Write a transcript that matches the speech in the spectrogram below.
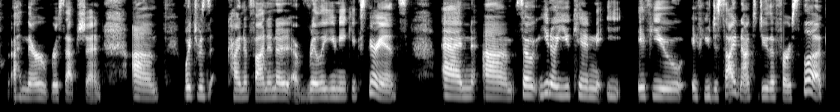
and their reception um, which was kind of fun and a, a really unique experience. And um, so you know you can if you if you decide not to do the first look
